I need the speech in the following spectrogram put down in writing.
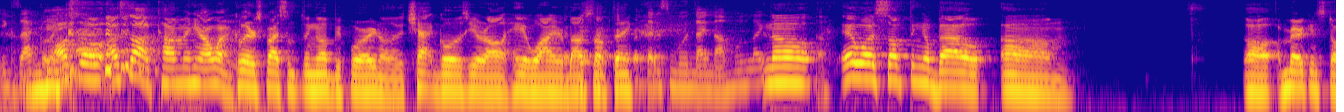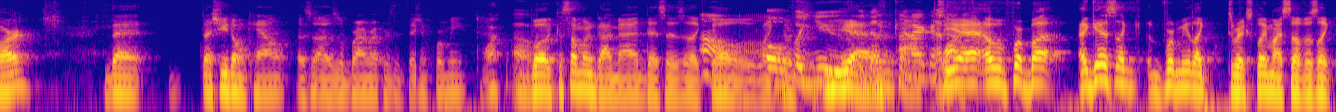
exactly also, I saw a comment here. I want to clarify something up before you know the chat goes here all haywire about something. that is moon knight not moonlight No, it was something about um uh American Star that that she don't count as, as a brand representation for me. What? But because someone got mad that says like, oh, like oh for those- you yeah, it doesn't like, count America's I mean, yeah. uh, For but I guess like for me like to explain myself is like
